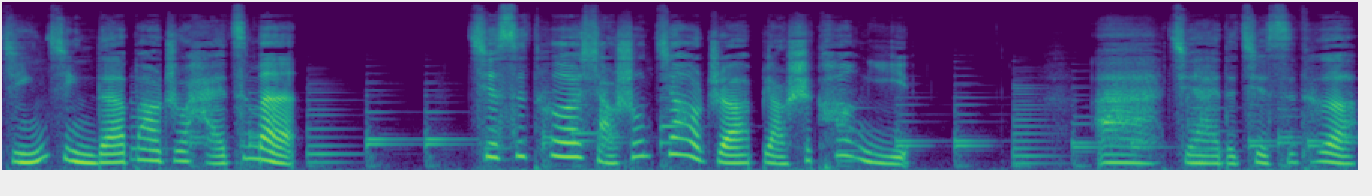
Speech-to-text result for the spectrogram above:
紧紧地抱住孩子们。切斯特小声叫着表示抗议：“啊，亲爱的切斯特，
